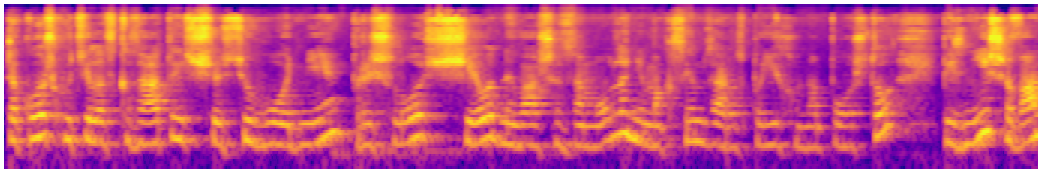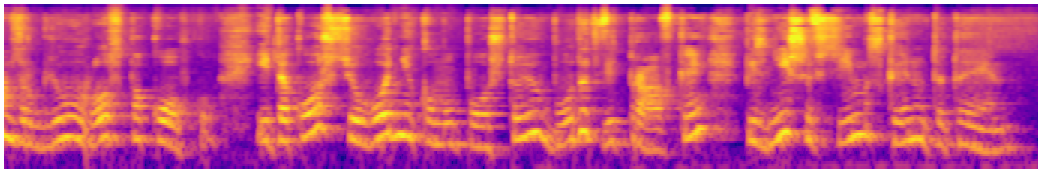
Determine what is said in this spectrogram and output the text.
Також хотіла сказати, що сьогодні прийшло ще одне ваше замовлення. Максим зараз поїхав на пошту. Пізніше вам зроблю розпаковку. І також сьогодні, кому поштою будуть відправки. Пізніше всім скину ТТН.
